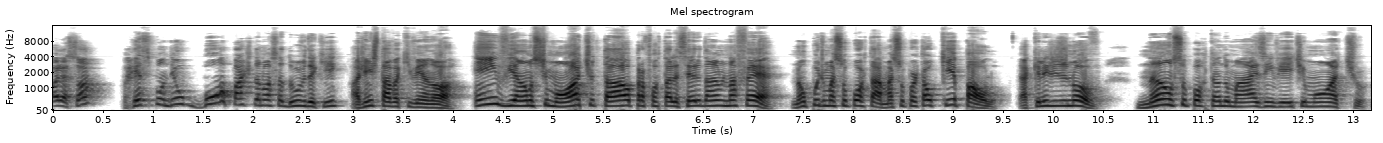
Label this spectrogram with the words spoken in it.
Olha só, respondeu boa parte da nossa dúvida aqui. A gente estava aqui vendo, ó, enviamos Timóteo tal para fortalecer e dar na fé. Não pude mais suportar, mas suportar o que, Paulo? Aquele diz de novo. Não suportando mais, enviei Timóteo.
